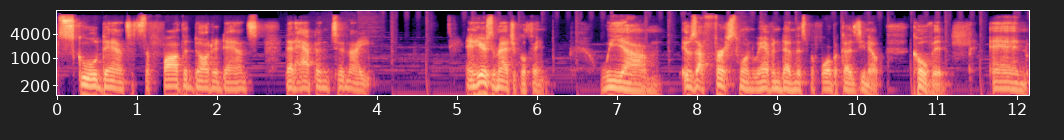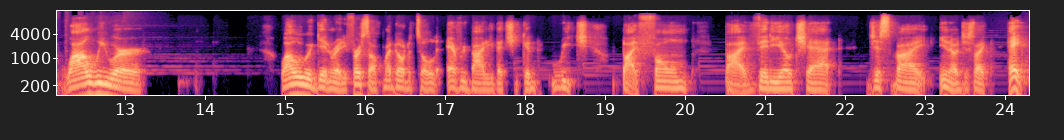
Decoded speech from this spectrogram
school dance. It's the father daughter dance that happened tonight. And here's the magical thing we, um, it was our first one. We haven't done this before because, you know, COVID. And while we were while we were getting ready, first off, my daughter told everybody that she could reach by phone, by video chat, just by, you know, just like, hey,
